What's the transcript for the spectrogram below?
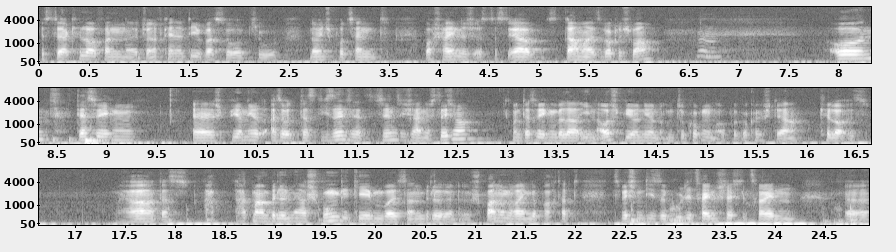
ist der Killer von äh, John F. Kennedy, was so zu 90% wahrscheinlich ist, dass er damals wirklich war. Hm. Und deswegen äh, spioniert, also das, die sind, sind sich ja nicht sicher und deswegen will er ihn ausspionieren, um zu gucken, ob er wirklich der Killer ist. Ja, das hat, mal ein bisschen mehr Schwung gegeben, weil es dann ein bisschen Spannung reingebracht hat zwischen diese gute Zeiten, schlechte Zeiten äh,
